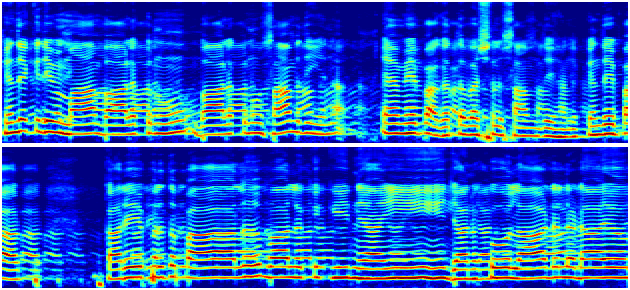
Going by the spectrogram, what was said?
ਕਹਿੰਦੇ ਕਿ ਜਿਵੇਂ ਮਾਂ ਬਾਲਕ ਨੂੰ ਬਾਲਕ ਨੂੰ ਸਾਂਭਦੀ ਹੈ ਨਾ, ਐਵੇਂ ਭਗਤ ਵਸ਼ਲ ਸਾਂਭਦੇ ਹਨ। ਕਹਿੰਦੇ ਭਾਰ, ਕਰੇ ਪ੍ਰਤਪਾਲ ਬਾਲਕ ਕੀ ਨਿਆਈ, ਜਨ ਕੋ ਲਾਡ ਲਡਾਇਓ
